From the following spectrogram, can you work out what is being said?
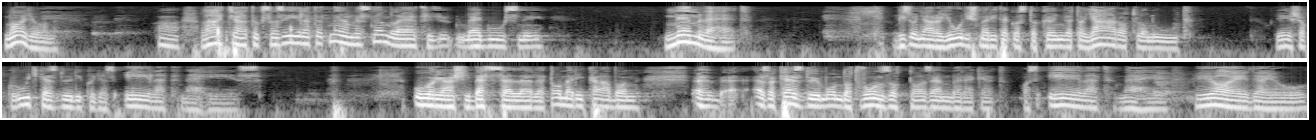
Nagyon. Ha, látjátok, szóval az életet nem, ezt nem lehet, hogy megúszni. Nem lehet. Bizonyára jól ismeritek azt a könyvet, a járatlan út. És akkor úgy kezdődik, hogy az élet nehéz. Óriási bestseller lett Amerikában. Ez a kezdő mondat vonzotta az embereket. Az élet nehéz. Jaj, de jó.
